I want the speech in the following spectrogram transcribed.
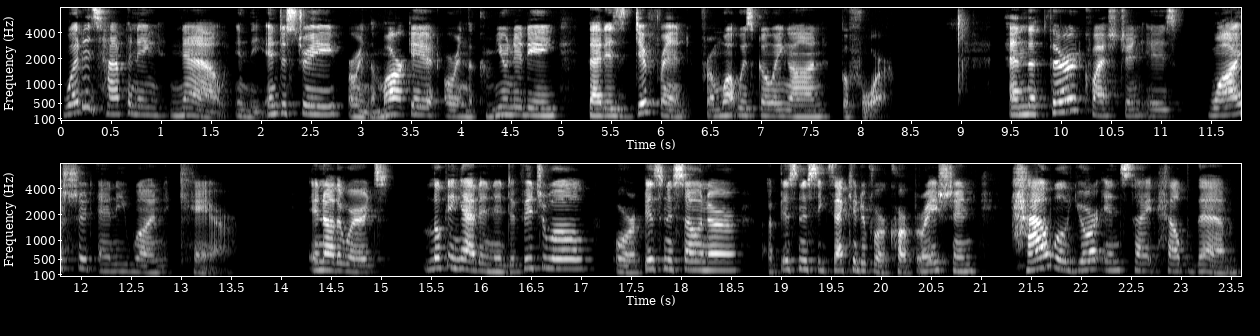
What is happening now in the industry or in the market or in the community that is different from what was going on before? And the third question is why should anyone care? In other words, looking at an individual or a business owner, a business executive, or a corporation, how will your insight help them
